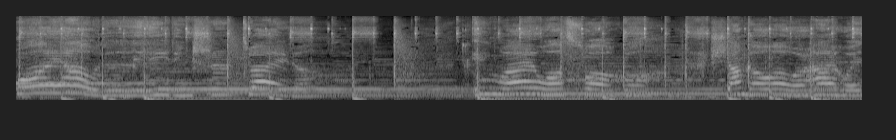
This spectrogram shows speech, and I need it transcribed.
我要的一定是对的，因为我错过，伤口偶尔还会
